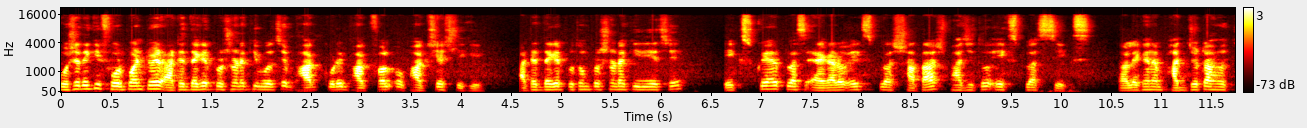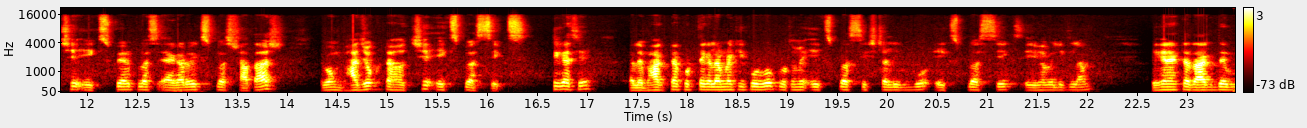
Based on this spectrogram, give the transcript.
কোষে দেখি ফোর পয়েন্ট টু এর আটের দাগের প্রশ্নটা কি বলছে? ভাগ করে ভাগফল ও ভাগশেষ লিখি। আটের দাগের প্রথম প্রশ্নটা কি দিয়েছে? এক্স স্কোয়ার প্লাস এগারো এক্স প্লাস সাতাশ ভাজিত এক্স প্লাস সিক্স তাহলে এখানে ভাজ্যটা হচ্ছে এক্স স্কোয়ার প্লাস এগারো এক্স প্লাস সাতাশ এবং ভাজকটা হচ্ছে এক্স প্লাস সিক্স ঠিক আছে? তাহলে ভাগটা করতে গেলে আমরা কি করব? প্রথমে এক্স প্লাস সিক্সটা লিখব এক্স প্লাস সিক্স এইভাবে লিখলাম। এখানে একটা দাগ দেব,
